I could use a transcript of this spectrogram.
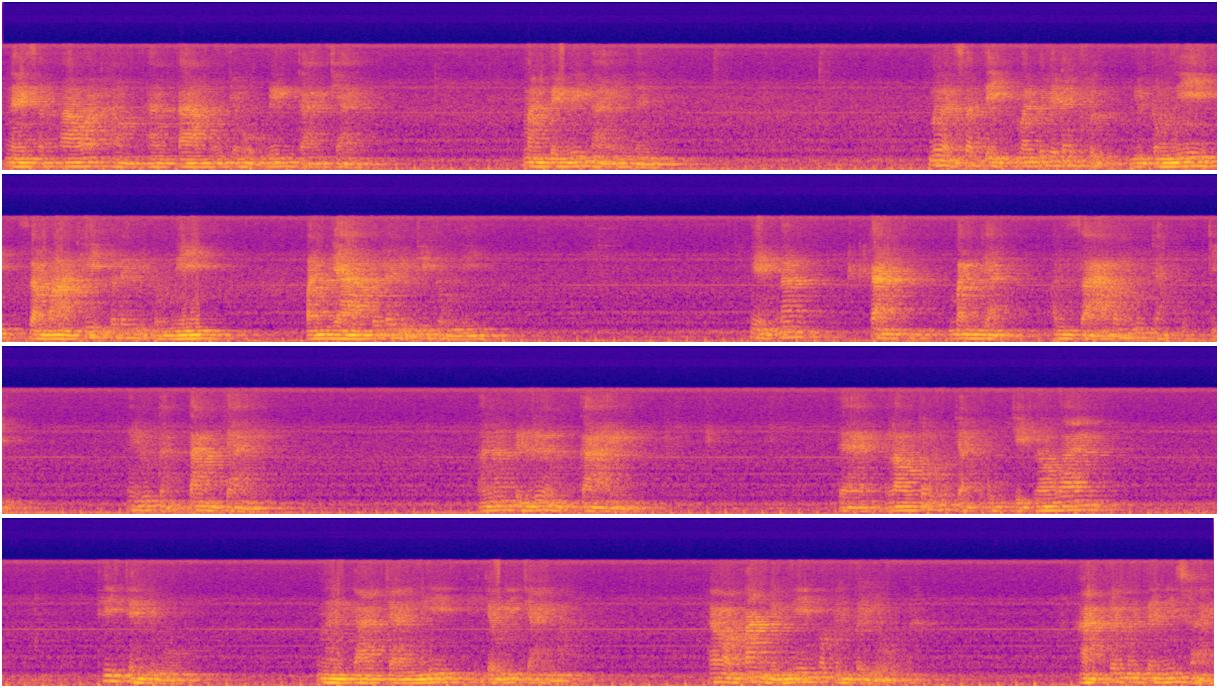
ในสภาวะธรรมทางตาหูจมูกลิ้นกายใจ มันเป็นวินัยหนึ่ง เมื่อสติมันก็จะได้ฝึกอยู่ตรงนี้ สมาธิก็ได้อยู่ตรงนี้ ปัญญาก็ได้อยู่ที่ตรงนี้ เหตุนั้นการบัญญัติ รรษาต้องรู้จักฝึกจิต ให้รู้จักตั้งใจ อันนั้นเป็นเรื่องกาย แต่เราต้องรู้จักผูกจิตเราไว้ ที่จะอยู่ในกายใจนี้ที่จะวิจัยมันถ้าเราตั้งอย่างนี้ก็เป็นประโยชน์นะหากจนมันเป็นนิสัย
